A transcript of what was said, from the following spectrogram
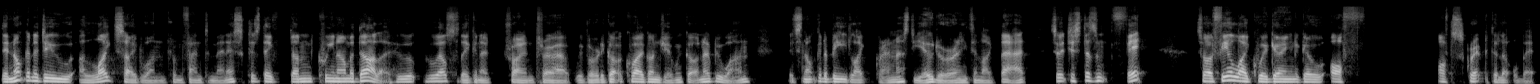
They're not going to do a light side one from Phantom Menace because they've done Queen Amidala. Who who else are they going to try and throw out? We've already got a Qui Gon Jinn. We've got an Obi Wan. It's not going to be like Grandmaster Yoda or anything like that. So it just doesn't fit. So I feel like we're going to go off off script a little bit.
